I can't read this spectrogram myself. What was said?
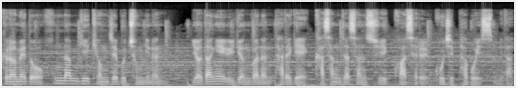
그럼에도 홍남기 경제부총리는 여당의 의견과는 다르게 가상자산 수익 과세를 고집하고 있습니다.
